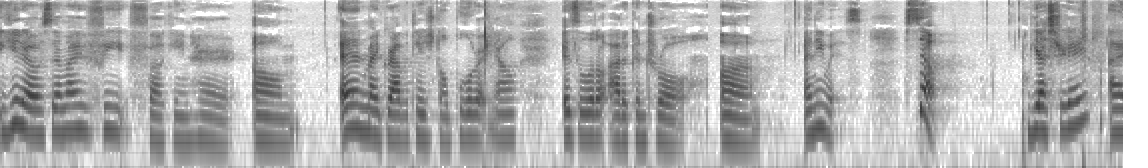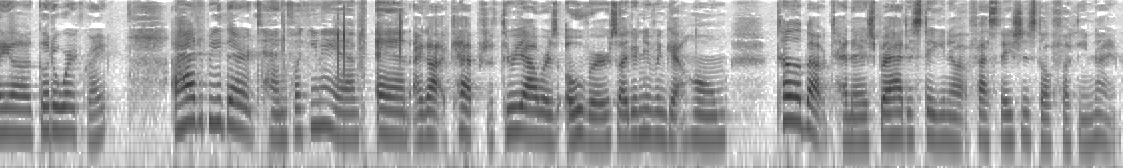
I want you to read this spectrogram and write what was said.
you know, so my feet fucking hurt. Um and my gravitational pull right now is a little out of control. Um anyways. So, yesterday I uh, go to work, right? I had to be there at 10 fucking a.m. and I got kept 3 hours over, so I didn't even get home till about 10ish, but I had to stay, you know, at Fascinations till fucking 9.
